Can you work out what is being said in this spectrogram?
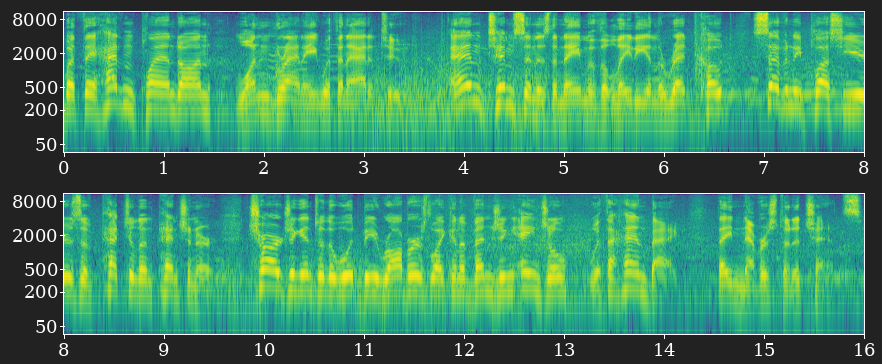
But they hadn't planned on one granny with an attitude. Ann Timson is the name of the lady in the red coat, 70 plus years of petulant pensioner, charging into the would be robbers like an avenging angel with a handbag. They never stood a chance.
